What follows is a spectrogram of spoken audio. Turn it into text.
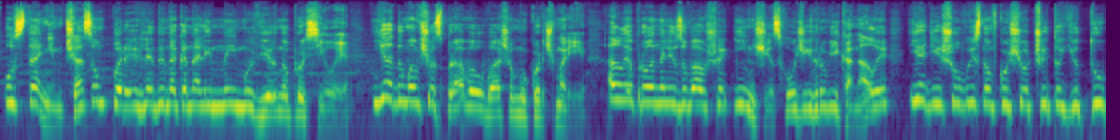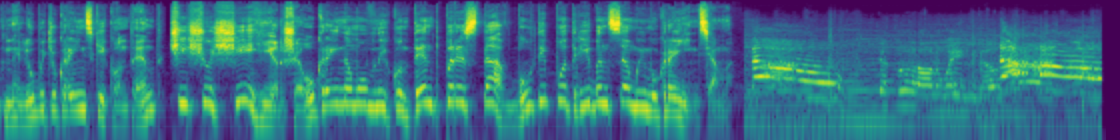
Останнім часом перегляди на каналі неймовірно просіли. Я думав, що справа у вашому корчмарі, але проаналізувавши інші схожі ігрові канали, я дійшов висновку, що чи то Ютуб не любить український контент, чи що ще гірше, україномовний контент перестав бути потрібен самим українцям.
